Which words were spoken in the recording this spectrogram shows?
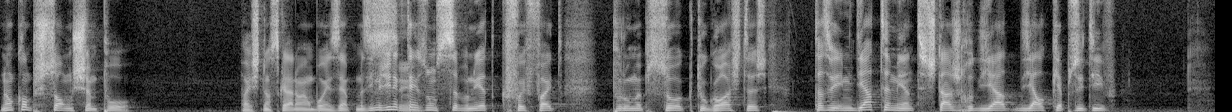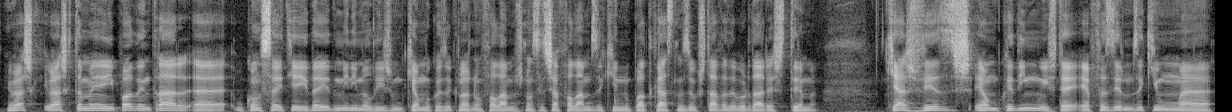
Não compres só um shampoo. Pá, isto não se calhar não é um bom exemplo, mas imagina Sim. que tens um sabonete que foi feito por uma pessoa que tu gostas. Estás a ver? Imediatamente estás rodeado de algo que é positivo. Eu acho, que- eu acho que também aí pode entrar eh, o conceito e a ideia de minimalismo, que é uma coisa que nós não falámos, não sei se já falámos aqui no podcast, mas eu gostava de abordar este tema, que às vezes é um bocadinho isto, é, é fazermos aqui uma,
